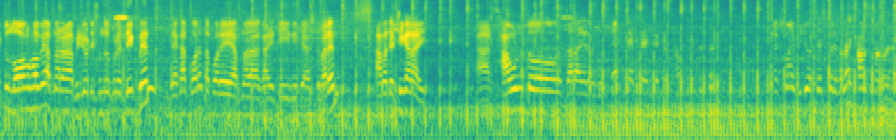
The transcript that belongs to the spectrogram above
একটু লং হবে, আপনারা ভিডিওটি সুন্দর করে দেখবেন, দেখার পরে তারপরে আপনারা গাড়িটি নিতে আসতে পারেন। আমাদের ঠিকানায় আর সাউন্ড তো তারা এরকম একটা একটা একটা একটা সাউন্ড অনেক সময় ভিডিও শেষ করে ফেলায় সাউন্ড শোনা হয় না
